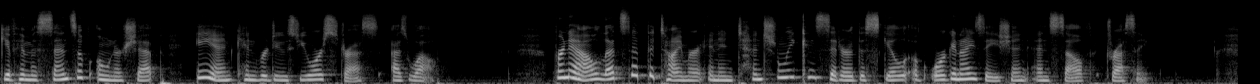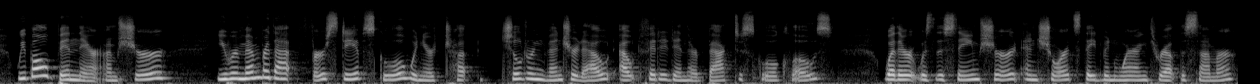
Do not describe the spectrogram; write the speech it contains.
give him a sense of ownership, and can reduce your stress as well. For now, let's set the timer and intentionally consider the skill of organization and self dressing. We've all been there, I'm sure. You remember that first day of school when your ch- children ventured out outfitted in their back to school clothes? Whether it was the same shirt and shorts they'd been wearing throughout the summer,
